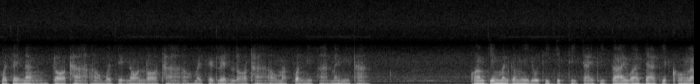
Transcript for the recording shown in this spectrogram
ไม่ใช่นั่งรอทาเอาไม่ใช่นอนรอทาเอาไม่ใช่เล่นรอทาเอามรรคผลนิพพานไม่มีทาง ความจริงมันก็มีอยู่ที่จิตที่ใจที่กายวาจาจิตของเรา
